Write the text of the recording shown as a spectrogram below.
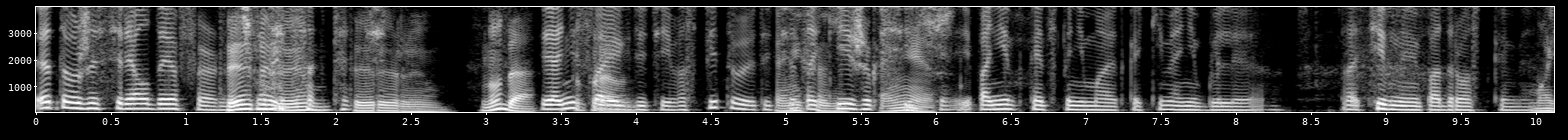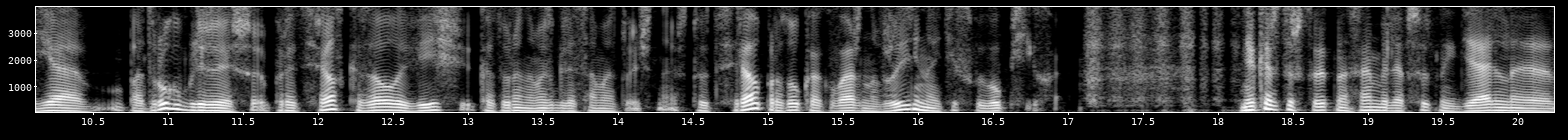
Это уже сериал The Affair начинается опять. Ну да. И они своих детей. детей воспитывают, и, И те такие же конечно. психи. И они наконец понимают, какими они были Противными подростками. Моя подруга ближайшая про этот сериал сказала вещь, которая, на мой взгляд, самая точная, что это сериал про то, как важно в жизни найти своего психа. Мне кажется, что это на самом деле абсолютно идеальная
